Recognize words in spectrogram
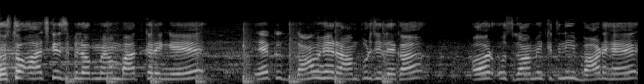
दोस्तों, आज के इस ब्लॉग में हम बात करेंगे एक गाँव है रामपुर ज़िले का, और उस गाँव में कितनी बाढ़ है,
